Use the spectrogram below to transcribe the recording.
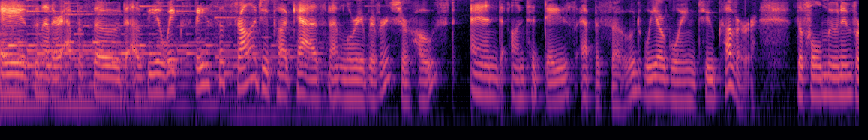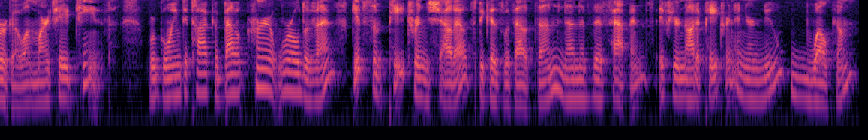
Hey, it's another episode of the Awake Space Astrology Podcast. I'm Laurie Rivers, your host, and on today's episode, we are going to cover the full moon in Virgo on March 18th. We're going to talk about current world events, give some patron shout outs because without them, none of this happens. If you're not a patron and you're new, welcome.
